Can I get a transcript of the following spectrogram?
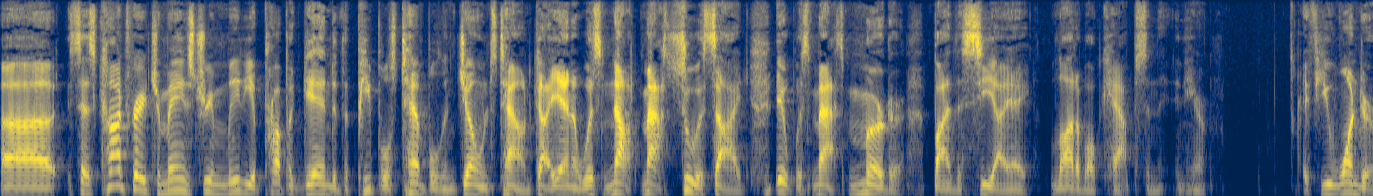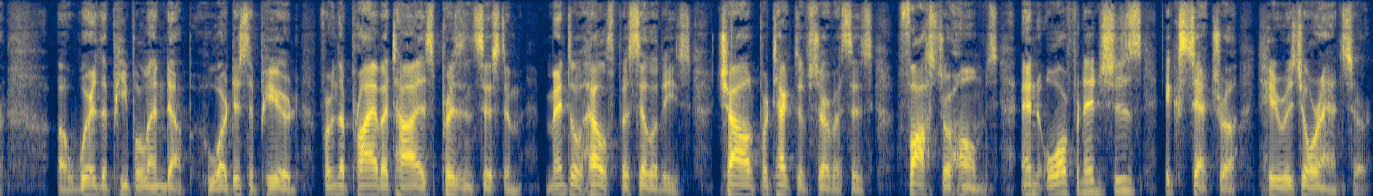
Uh, it says, contrary to mainstream media propaganda, the People's Temple in Jonestown, Guyana, was not mass suicide. It was mass murder by the CIA. A lot of all caps in, in here. If you wonder uh, where the people end up who are disappeared from the privatized prison system, mental health facilities, child protective services, foster homes, and orphanages, etc., here is your answer.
